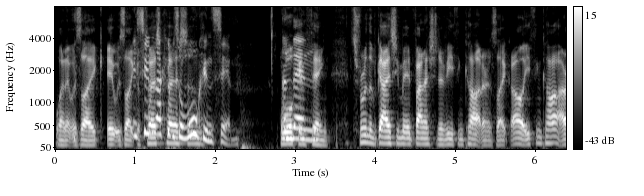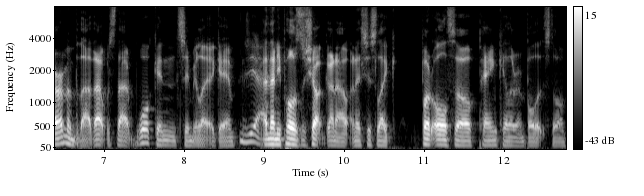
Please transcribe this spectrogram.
when it was like it was like It a seemed first like it was person a walking sim. And walking then- thing. It's from the guys who made Vanishing of Ethan Carter, and it's like, oh, Ethan Carter, I remember that. That was that walking simulator game. Yeah. And then he pulls the shotgun out, and it's just like, but also Painkiller and Bulletstorm,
